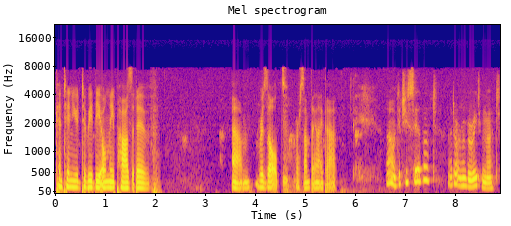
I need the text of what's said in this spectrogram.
continued to be the only positive um, result or something like that. Oh, did she say that? I don't remember reading that.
